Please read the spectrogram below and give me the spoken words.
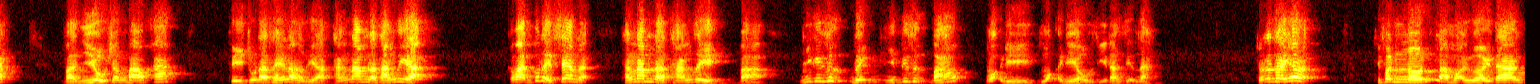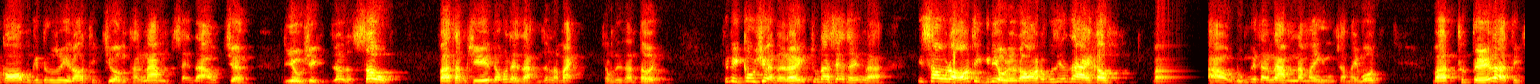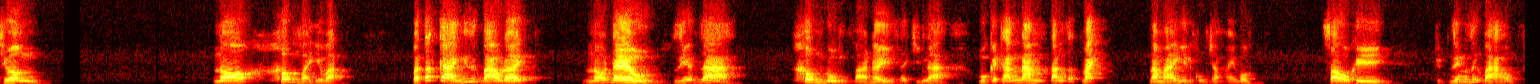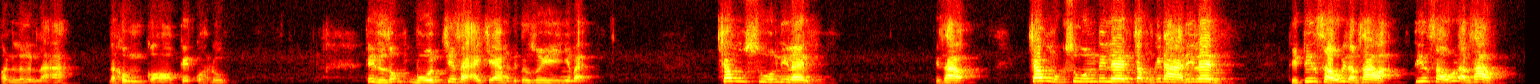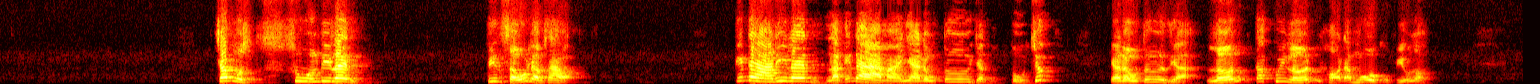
và nhiều trang báo khác thì chúng ta thấy là gì ạ? Tháng 5 là tháng gì ạ? Các bạn có thể xem là tháng 5 là tháng gì? Và những cái dự định, những cái dự báo, mọi gì mọi điều gì đang diễn ra. Chúng ta thấy á, thì phần lớn là mọi người đang có một cái tư duy đó, thị trường tháng 5 sẽ đảo chuyển, điều chỉnh rất là sâu và thậm chí nó có thể giảm rất là mạnh trong thời gian tới. Thế thì câu chuyện ở đấy, chúng ta sẽ thấy là thì sau đó thì cái điều đó nó có diễn ra hay không? Và vào đúng cái tháng 5 năm 2021 và thực tế là thị trường nó không phải như vậy. Và tất cả những dự báo đấy nó đều diễn ra không đúng và đấy là chính là một cái tháng 5 tăng rất mạnh năm 2021 sau khi những dự báo, phần lớn là nó không có kết quả đúng. Thế thì Dũng muốn chia sẻ anh chị em một cái tư duy như vậy. Trong xu hướng đi lên, thì sao? Trong một xu hướng đi lên, trong một cái đà đi lên, thì tin xấu làm sao ạ? Tin xấu làm sao? Trong một xu hướng đi lên tin xấu làm sao ạ? Cái đà đi lên là cái đà mà nhà đầu tư, nhà tổ chức, nhà đầu tư gì ạ? À? lớn, các quỹ lớn họ đã mua cổ phiếu rồi.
